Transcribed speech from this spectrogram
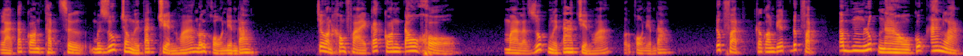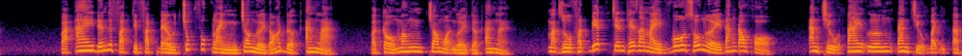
là các con thật sự mới giúp cho người ta chuyển hóa nỗi khổ niềm đau. Chứ còn không phải các con đau khổ mà là giúp người ta chuyển hóa nỗi khổ niềm đau. Đức phật, các con biết đức phật tâm lúc nào cũng an lạc và ai đến với phật thì phật đều chúc phúc lành cho người đó được an lạc. Và cầu mong cho mọi người được an lạc. Mặc dù phật biết trên thế gian này vô số người đang đau khổ đang chịu tai ương đang chịu bệnh tật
